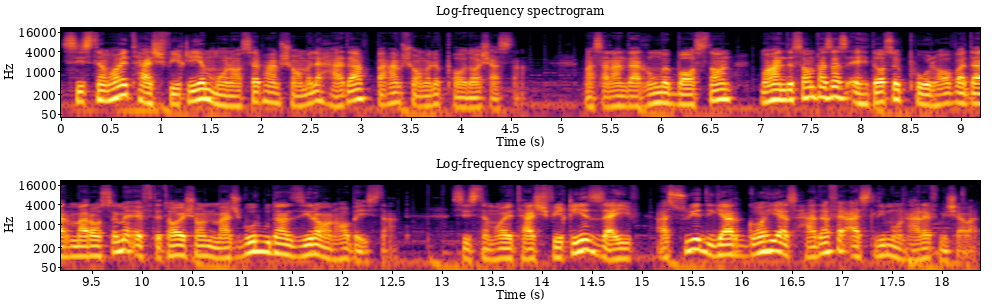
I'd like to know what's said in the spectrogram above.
سیستم های تشویقی مناسب هم شامل هدف و هم شامل پاداش هستند. مثلا در روم باستان مهندسان پس از احداث پلها و در مراسم افتتاحشان مجبور بودند زیر آنها بیستند. سیستم های تشویقی ضعیف از سوی دیگر گاهی از هدف اصلی منحرف می شود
